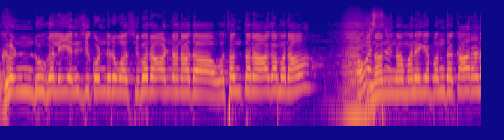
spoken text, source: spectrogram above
ಗಂಡುಗಲಿ ಎನಿಸಿಕೊಂಡಿರುವ ಶಿವನ ಅಣ್ಣನಾದ ವಸಂತನ ಆಗಮನ ನನ್ನ ಮನೆಗೆ ಬಂದ ಕಾರಣ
